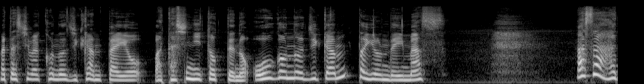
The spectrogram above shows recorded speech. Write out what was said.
私はこの時間帯を私にとっての黄金の時間と呼んでいます。朝8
